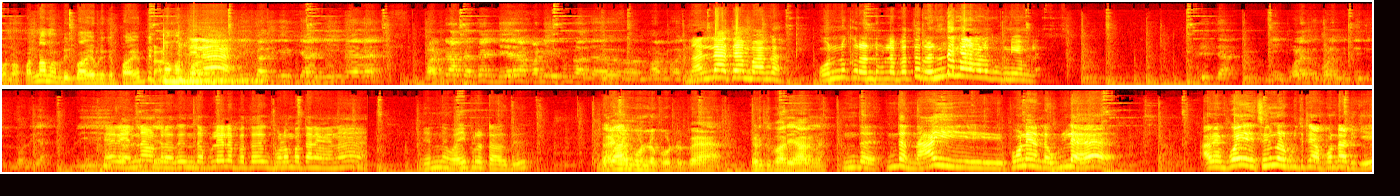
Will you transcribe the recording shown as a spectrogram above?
பண்ணுவா. பண்ணாம எப்படி எப்படி எப்படி பண்ணாம நல்லா தான் பாங்க. ஒண்ணுக்கு ரெண்டு பிள்ளை பார்த்தா ரெண்டுமே நம்மளுக்கு புண்ணியம்ல என்ன பண்றது? இந்த பிள்ளையில பார்த்ததுக்கு புலம்பத்தானே வேணும். என்ன வைப்ரேட் ஆகுது? மோட்ல போட்டிருப்பேன். எடுத்து பாரு யாருன்னு. இந்த இந்த நாய் போனேன்ல உள்ள. அவன் போய் சிக்னல் கொடுத்துட்டான் பொண்டாட்டிக்கு.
